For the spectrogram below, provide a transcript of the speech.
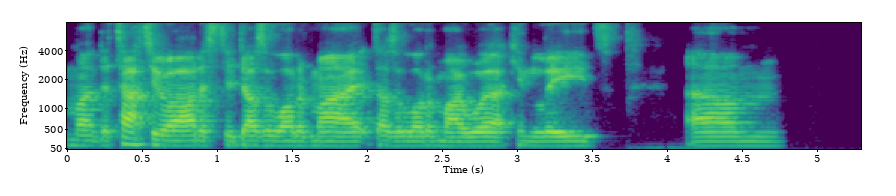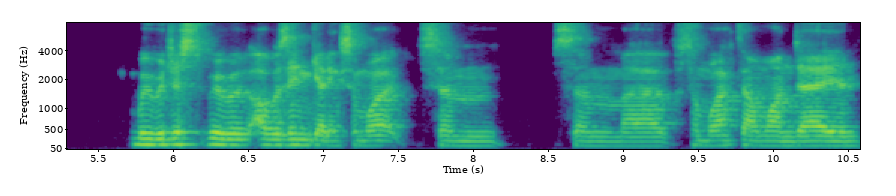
my, the tattoo artist who does a lot of my does a lot of my work in Leeds. Um, we were just we were I was in getting some work some some uh, some work done one day and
